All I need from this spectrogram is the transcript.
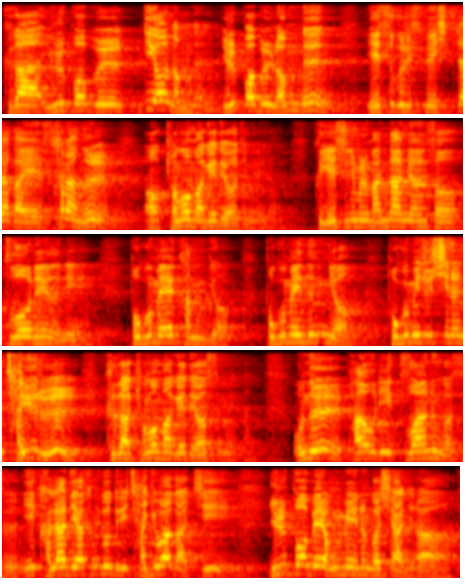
그가 율법을 뛰어넘는 율법을 넘는 예수 그리스도의 십자가의 사랑을 어, 경험하게 되어집니다. 그 예수님을 만나면서 구원의 은혜, 복음의 감격, 복음의 능력, 복음이 주시는 자유를 그가 경험하게 되었습니다. 오늘 바울이 구하는 것은 이 갈라디아 성도들이 자기와 같이 율법에 얽매이는 것이 아니라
